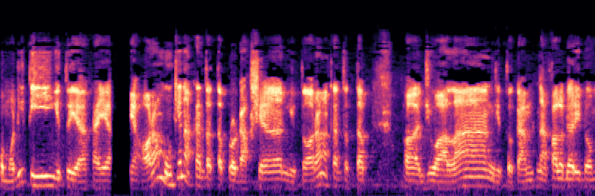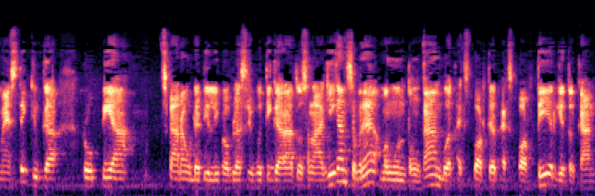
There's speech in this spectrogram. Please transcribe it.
komoditi uh, gitu ya kayak ya orang mungkin akan tetap production gitu, orang akan tetap uh, jualan gitu kan. Nah kalau dari domestik juga rupiah sekarang udah di 15.300 lagi kan sebenarnya menguntungkan buat eksportir eksportir gitu kan.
